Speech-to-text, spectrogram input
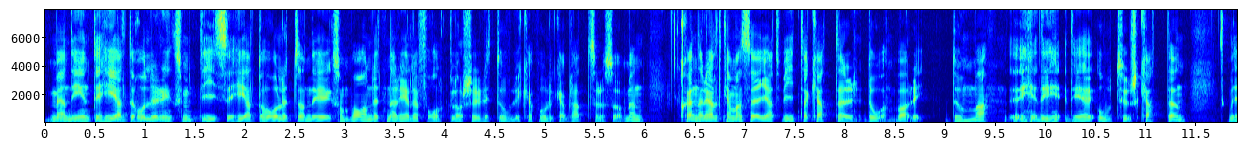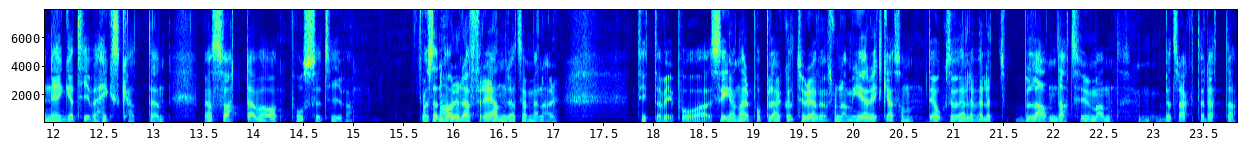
Men det är inte helt, det håller liksom inte i sig helt och hållet, utan det är liksom vanligt när det gäller folklore så är det lite olika på olika platser och så. Men generellt kan man säga att vita katter då var dumma. Det, det är oturskatten, den negativa häxkatten, men svarta var positiva. Och sen har det där förändrats, jag menar, tittar vi på senare populärkultur även från Amerika, som det är också väldigt, väldigt blandat hur man betraktar detta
